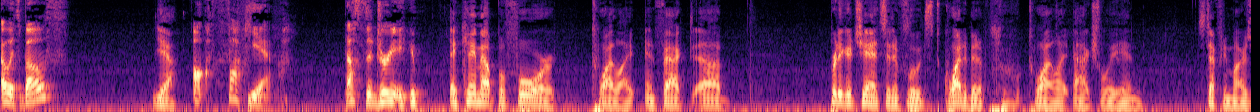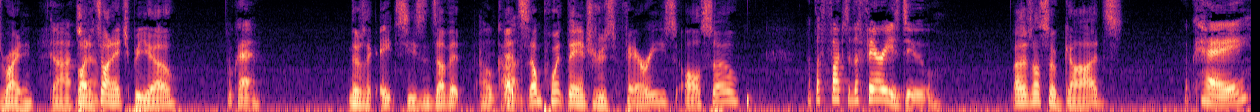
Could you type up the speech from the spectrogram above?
Oh, it's both. Yeah, Oh fuck yeah, that's the dream. it came out before Twilight. In fact, uh, pretty good chance it influenced quite a bit of Twilight actually, in Stephenie Meyer's writing. Gotcha. But it's on HBO. Okay. There's like eight seasons of it. Oh, God. At some point, they introduced fairies also. What the fuck do the fairies do? Oh, there's also gods. Okay.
